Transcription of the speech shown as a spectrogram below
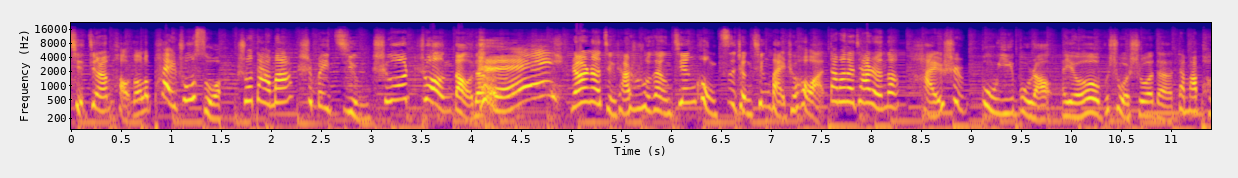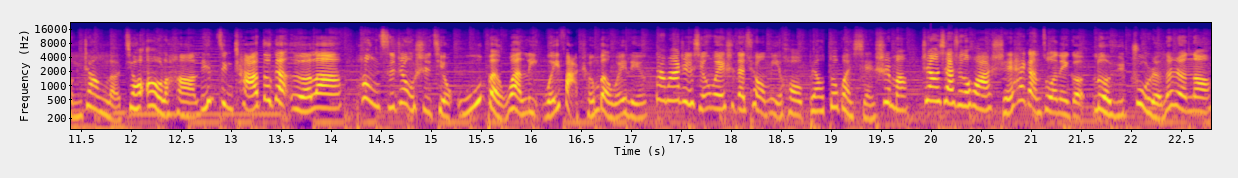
戚竟然跑到了派出所，说大妈是被警车撞倒的。然而呢，警察叔叔在用监控自证清白之后啊，大妈的家人呢还是不依不饶。哎呦，不是我说的，大妈膨胀了，骄傲了哈，连警察都敢讹了。碰瓷这种事情无本万利，违法成本为零。大妈这个行为是在劝我们以后不要多管闲事吗？这样下去的话，谁还敢做那个乐于助人的人呢？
